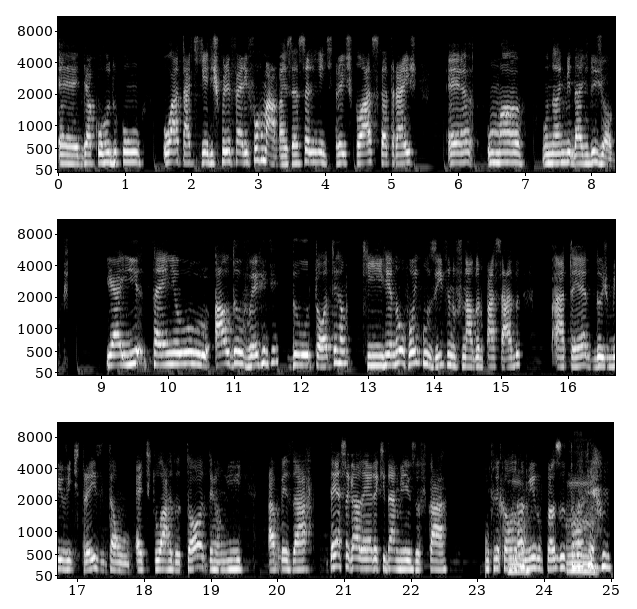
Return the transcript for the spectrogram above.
é, de acordo com o ataque que eles preferem formar. Mas essa linha de três clássica atrás é uma unanimidade dos jogos. E aí tem o Aldo Verde, do Tottenham, que renovou, inclusive, no final do ano passado, até 2023, então é titular do Tottenham. E apesar dessa galera aqui da mesa ficar implicando hum. comigo por causa do hum. Tottenham.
